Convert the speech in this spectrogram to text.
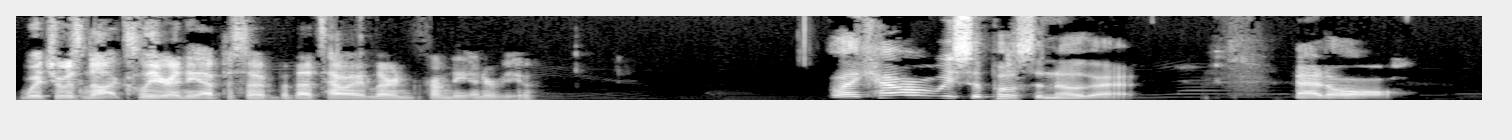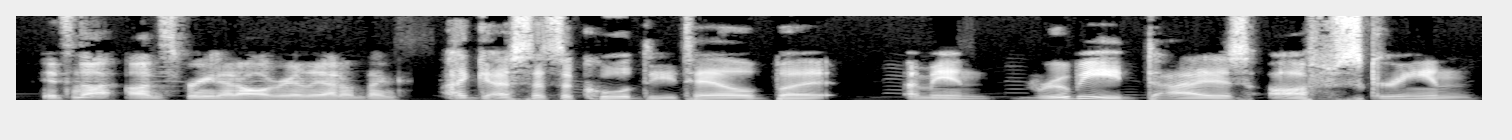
which was not clear in the episode, but that's how I learned from the interview. Like, how are we supposed to know that at all? It's not on screen at all, really. I don't think. I guess that's a cool detail, but I mean, Ruby dies off screen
